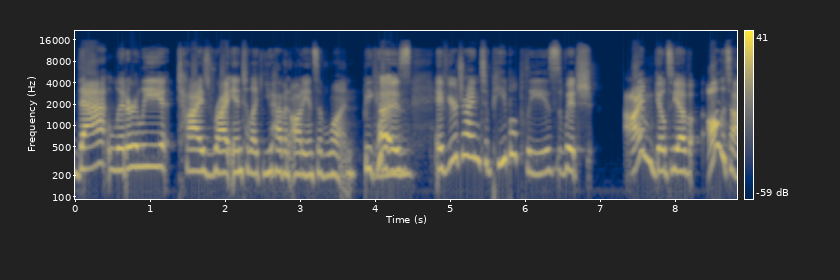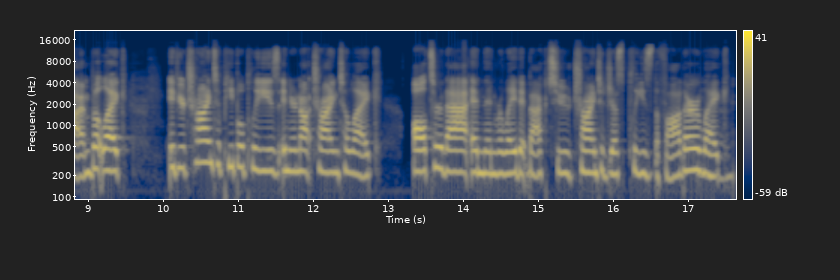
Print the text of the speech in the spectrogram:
that literally ties right into like you have an audience of one. Because mm-hmm. if you're trying to people please which i'm guilty of all the time but like if you're trying to people please and you're not trying to like alter that and then relate it back to trying to just please the father like mm-hmm.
